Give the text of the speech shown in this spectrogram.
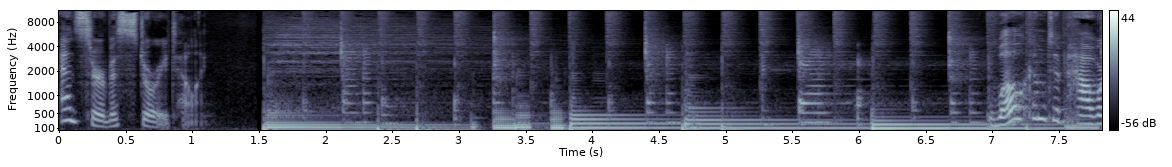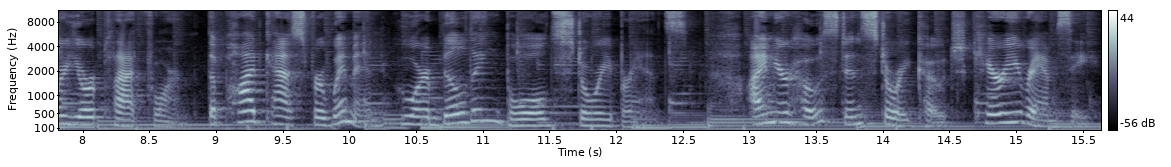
and service storytelling. Welcome to Power Her Platform, the podcast for women who are building bold story brands. I'm your host and story coach, Carrie Ramsey.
